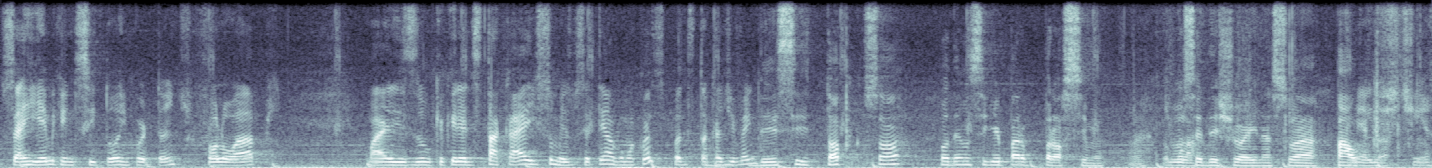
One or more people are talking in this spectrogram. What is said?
O CRM que a gente citou é importante, follow-up. Mas o que eu queria destacar é isso mesmo. Você tem alguma coisa para destacar de venda? Desse tópico só podemos seguir para o próximo. Ah, que você lá. deixou aí na sua pauta. Minha listinha.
